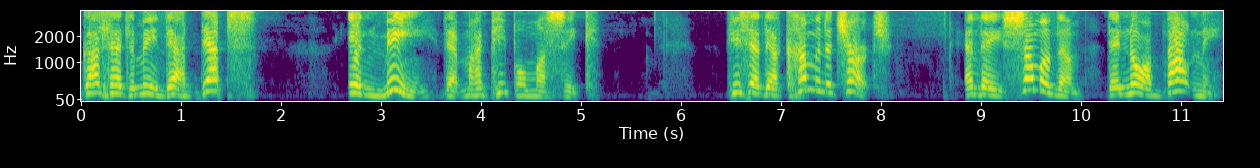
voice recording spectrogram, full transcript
God said to me, There are depths in me that my people must seek. He said, They're coming to church, and they, some of them, they know about me.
